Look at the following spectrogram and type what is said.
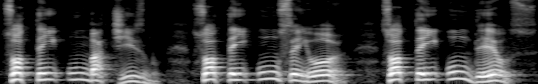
Só tem um batismo, só tem um Senhor, só tem um Deus.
